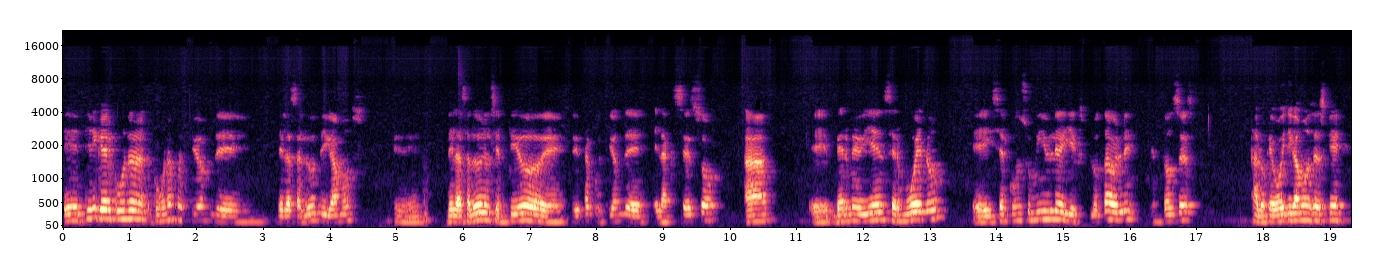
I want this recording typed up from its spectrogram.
Eh, tiene que ver con una, con una cuestión de, de la salud, digamos, de la salud en el sentido de, de esta cuestión de el acceso a eh, verme bien, ser bueno eh, y ser consumible y explotable. Entonces, a lo que voy, digamos, es que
